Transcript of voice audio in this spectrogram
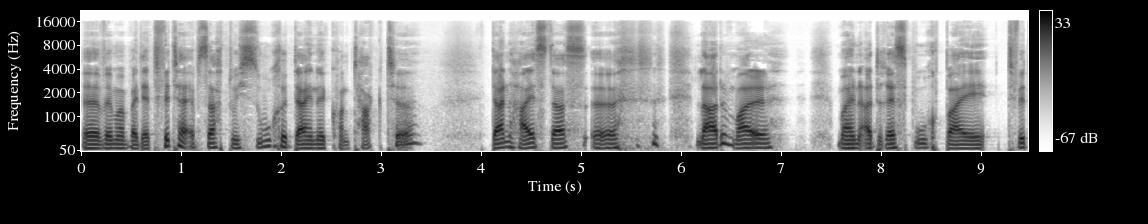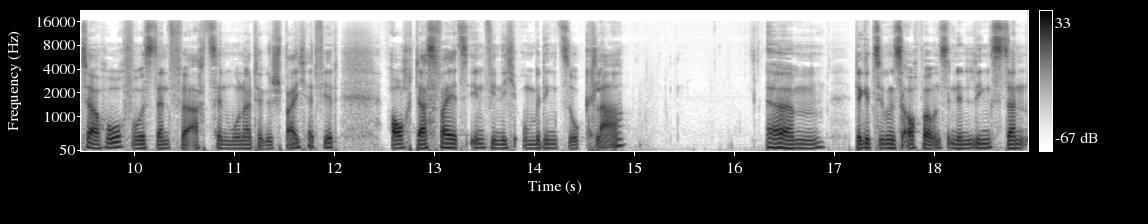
äh, wenn man bei der Twitter-App sagt, durchsuche deine Kontakte, dann heißt das, äh, lade mal mein Adressbuch bei Twitter hoch, wo es dann für 18 Monate gespeichert wird. Auch das war jetzt irgendwie nicht unbedingt so klar. Ähm, da gibt es übrigens auch bei uns in den Links dann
